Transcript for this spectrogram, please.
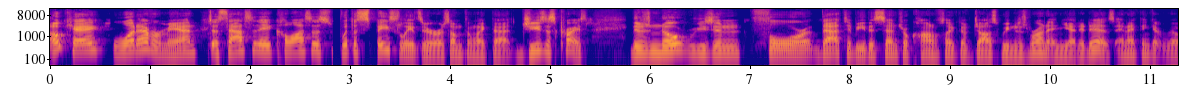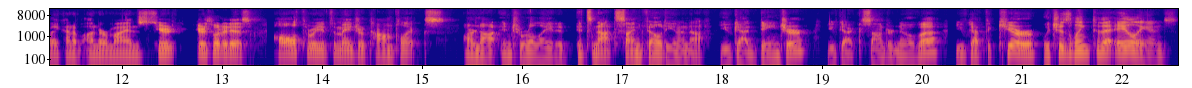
Okay, whatever, man. Assassinate Colossus with a space laser or something like that. Jesus Christ. There's no reason for that to be the central conflict of Joss Whedon's run, and yet it is. And I think it really kind of undermines. Here, here's what it is all three of the major conflicts are not interrelated. It's not Seinfeldian enough. You've got Danger, you've got Cassandra Nova, you've got The Cure, which is linked to the aliens,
